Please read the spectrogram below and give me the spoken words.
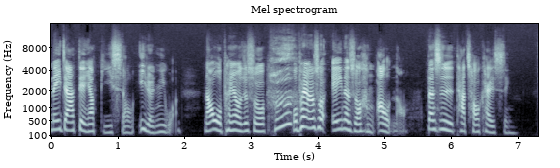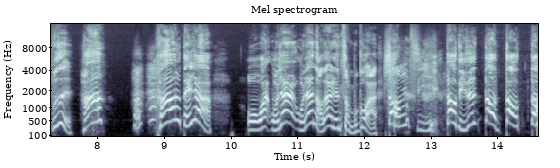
那一家店要低消，一人一碗。然后我朋友就说，我朋友就说 A 那时候很懊恼，但是他超开心。不是，哈，哈，等一下，我完，我现在我现在脑袋有点转不过来，到冲击到底是到到到，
